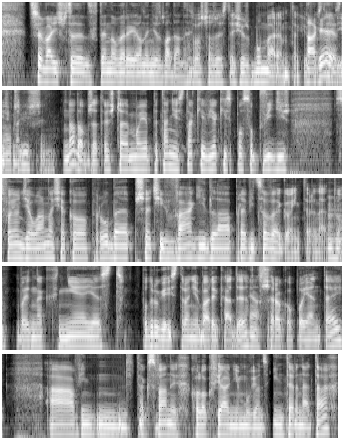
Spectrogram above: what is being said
trzeba iść w te, w te nowe rejony niezbadane. Zwłaszcza, że jesteś już boomerem, tak już Tak jest, no, oczywiście. No dobrze, to jeszcze moje pytanie jest takie, w jaki sposób widzisz swoją działalność jako próbę przeciwwagi dla prawicowego internetu? Mhm. Bo jednak nie jest po drugiej stronie barykady, Jasne. szeroko pojętej, a w, in, w tak zwanych, kolokwialnie mówiąc, internetach,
